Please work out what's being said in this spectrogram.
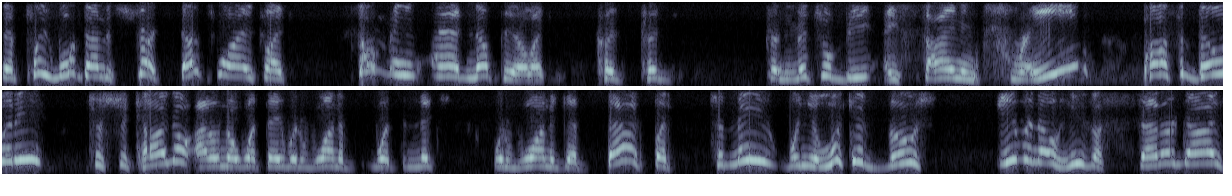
that played well down the stretch. That's why it's like something ain't adding up here. Like could could could Mitchell be a sign and trade possibility to Chicago? I don't know what they would want to what the Knicks would want to get back, but to me, when you look at Vooch, even though he's a center, guys,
